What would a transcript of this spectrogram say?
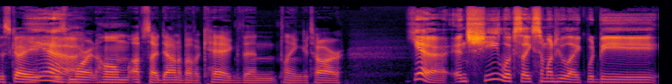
this guy Yeah. is more at home upside down above a keg than playing guitar. Yeah, and she looks like someone who like would be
